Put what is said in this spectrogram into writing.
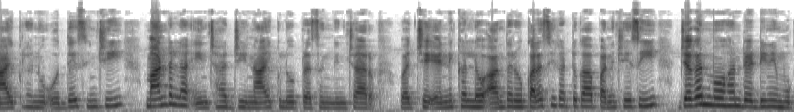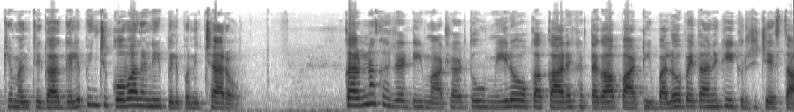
నాయకులను ఉద్దేశించి మండల ఇన్ఛార్జి నాయకులు ప్రసంగించారు. వచ్చే ఎన్నికల్లో అందరూ కలిసికట్టుగా పనిచేసి జగన్మోహన్ రెడ్డిని ముఖ్యమంత్రిగా గెలిపించుకోవాలని పిలుపునిచ్చారు. కరుణాకర్ రెడ్డి మాట్లాడుతూ మీలో ఒక కార్యకర్తగా పార్టీ బలోపేతానికి కృషి చేస్తా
